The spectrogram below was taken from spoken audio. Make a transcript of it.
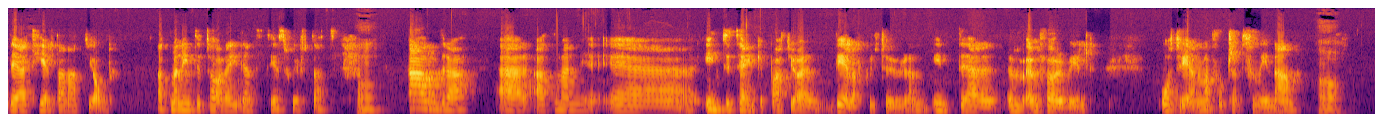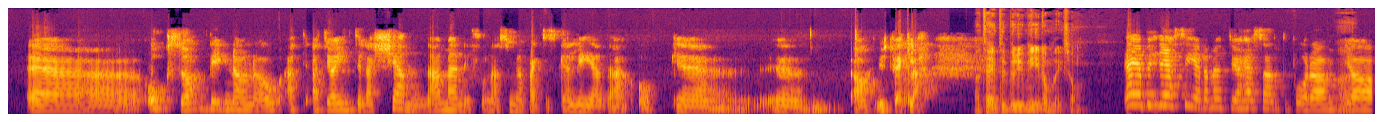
det är ett helt annat jobb. Att man inte tar det identitetsskiftet. Mm. Andra är att man eh, inte tänker på att jag är en del av kulturen, inte är en, en förebild. Återigen, man fortsätter som innan. Ja. Eh, också, big no-no, att, att jag inte lär känna människorna som jag faktiskt ska leda och eh, eh, ja, utveckla. Att jag inte bryr mig om liksom. Ja, jag, jag ser dem inte, jag hälsar inte på dem. Nej. Jag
